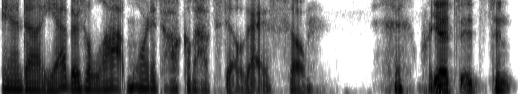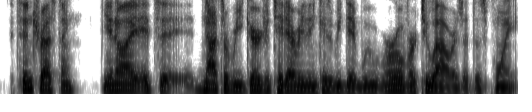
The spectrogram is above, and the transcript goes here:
And uh, yeah, there's a lot more to talk about still, guys. So yeah, it's it's in, it's interesting. You know, it's uh, not to regurgitate everything because we did. We were over two hours at this point.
